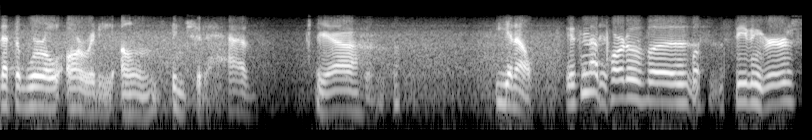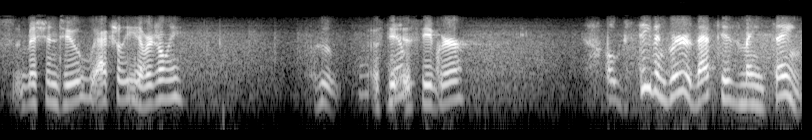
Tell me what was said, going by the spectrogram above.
that the world already owns and should have. Yeah. You know. Isn't that part of uh, Stephen Greer's mission too? Actually, originally. Who? Steve, Steve Greer. Oh, Stephen Greer, that's his main thing.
